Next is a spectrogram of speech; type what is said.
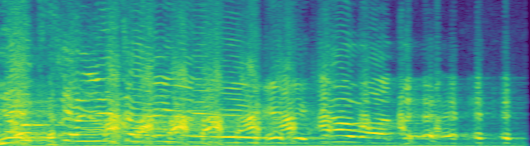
ये चलने चाहिए क्या बात है?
